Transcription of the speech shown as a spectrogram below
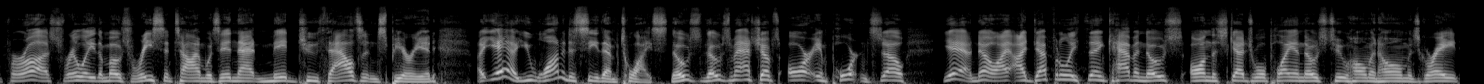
for us, really the most recent time was in that mid 2000s period. Uh, yeah, you wanted to see them twice. Those those matchups are important. So, yeah, no, I, I definitely think having those on the schedule, playing those two home and home is great.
